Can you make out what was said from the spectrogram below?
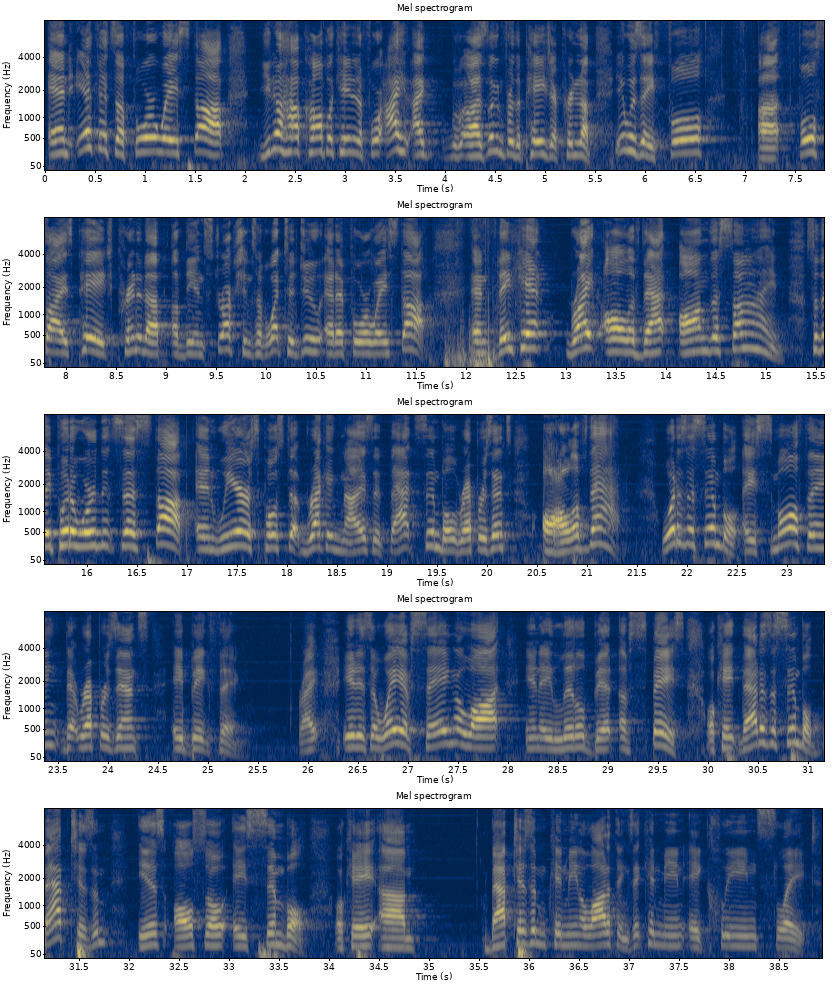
And if it's a four-way stop, you know how complicated a four. I, I, I was looking for the page I printed up. It was a full uh, full size page printed up of the instructions of what to do at a four way stop. And they can't write all of that on the sign. So they put a word that says stop, and we are supposed to recognize that that symbol represents all of that. What is a symbol? A small thing that represents a big thing. Right? It is a way of saying a lot in a little bit of space. Okay, that is a symbol. Baptism is also a symbol. Okay, um, baptism can mean a lot of things. It can mean a clean slate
